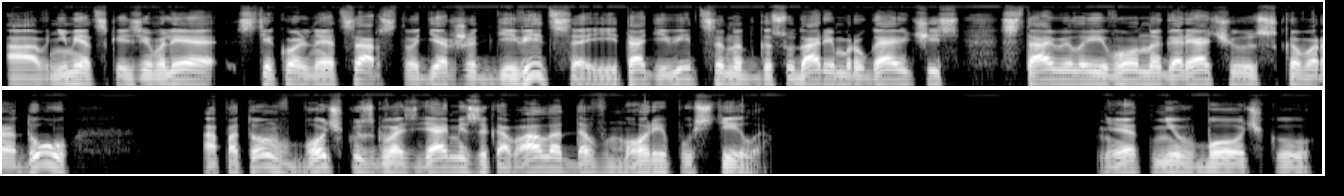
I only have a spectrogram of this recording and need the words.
а в немецкой земле стекольное царство держит девица, и та девица над государем, ругаючись, ставила его на горячую сковороду, а потом в бочку с гвоздями заковала, да в море пустила. Нет, не в бочку, —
